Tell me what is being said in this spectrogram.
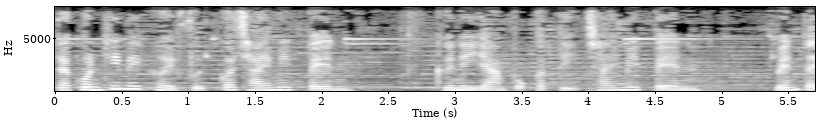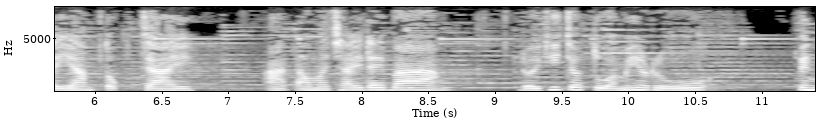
แต่คนที่ไม่เคยฝึกก็ใช้ไม่เป็น คือในยามปกติใช้ไม่เป็น เว้นแต่ยามตกใจ อาจเอามาใช้ได้บ้าง โดยที่เจ้าตัวไม่รู้ เป็น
